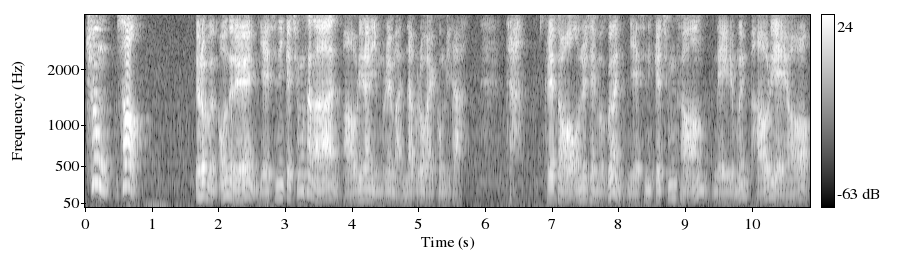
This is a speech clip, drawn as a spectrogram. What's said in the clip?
충성! 여러분, 오늘은 예수님께 충성한 바울이라는 인물을 만나보러 갈 겁니다. 자, 그래서 오늘 제목은 예수님께 충성, 내 이름은 바울이에요.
